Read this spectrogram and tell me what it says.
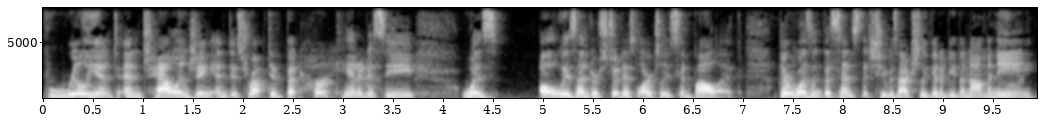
brilliant and challenging and disruptive, but her candidacy was always understood as largely symbolic. There wasn't the sense that she was actually going to be the nominee,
